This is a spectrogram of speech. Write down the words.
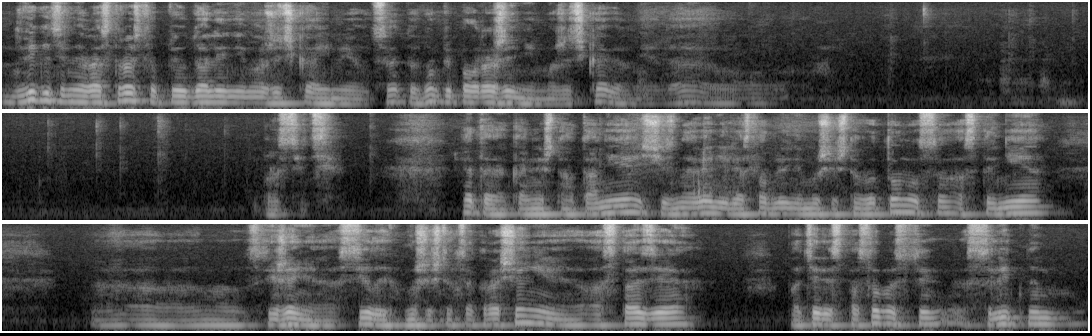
двигательные расстройства при удалении мозжечка имеются. Это, ну, при поражении мозжечка, вернее, да. Простите. Это, конечно, атония, исчезновение или ослабление мышечного тонуса, астения, э, снижение силы мышечных сокращений, астазия, потеря способности слитным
